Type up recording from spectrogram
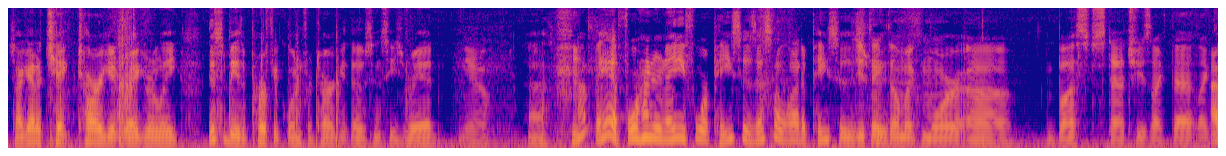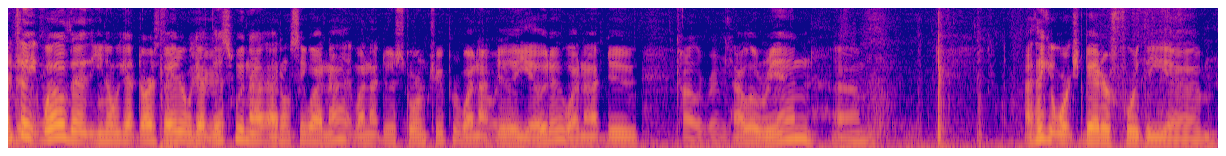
So I got to check Target regularly. This would be the perfect one for Target though, since he's red. Yeah. Uh, not bad. 484 pieces. That's a lot of pieces. Do you think they'll make more uh, bust statues like that? Like I they did- think well, the you know we got Darth Vader, we got Mhm. this one. I, I don't see why not. Why not do a stormtrooper? Why not Oh, do a Yoda? Why not do Kylo Ren. Kylo Ren. Um, I think it works better for the um,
